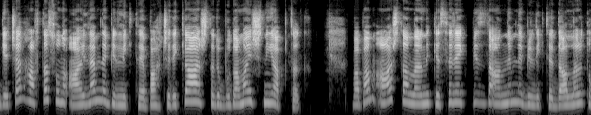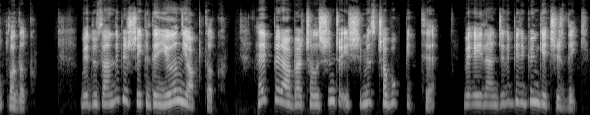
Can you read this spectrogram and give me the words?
Geçen hafta sonu ailemle birlikte bahçedeki ağaçları budama işini yaptık. Babam ağaç dallarını keserek biz de annemle birlikte dalları topladık ve düzenli bir şekilde yığın yaptık. Hep beraber çalışınca işimiz çabuk bitti ve eğlenceli bir gün geçirdik.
